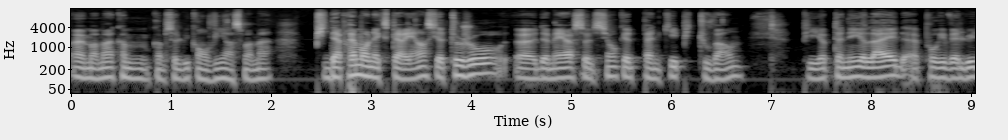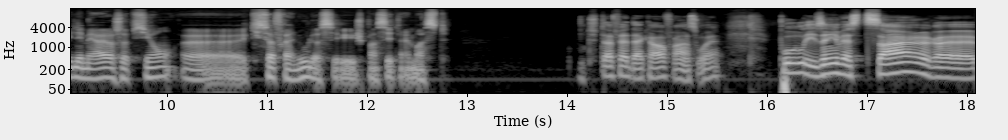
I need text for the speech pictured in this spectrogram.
un moment comme, comme celui qu'on vit en ce moment. Puis d'après mon expérience, il y a toujours de meilleures solutions que de paniquer puis de tout vendre. Puis obtenir l'aide pour évaluer les meilleures options qui s'offrent à nous, là, je pense que c'est un must. Tout à fait d'accord, François. Pour les investisseurs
